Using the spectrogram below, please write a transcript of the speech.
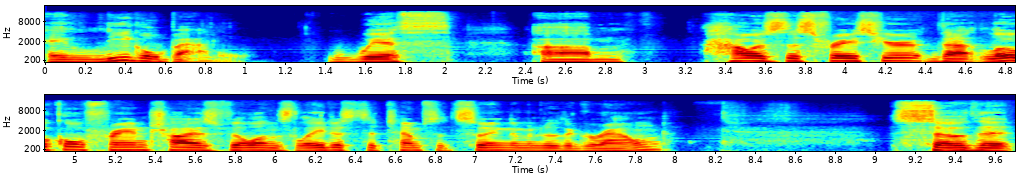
a legal battle with um, how is this phrase here? That local franchise villain's latest attempts at suing them into the ground, so that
